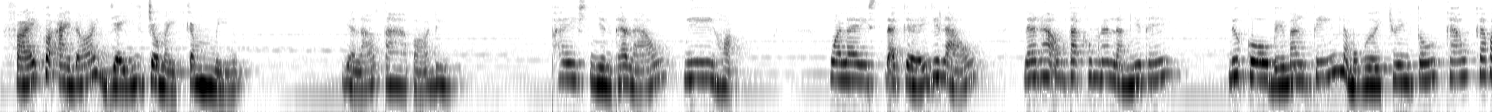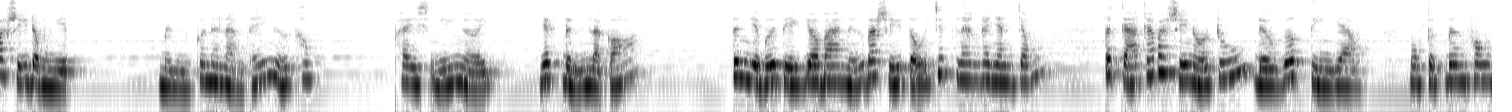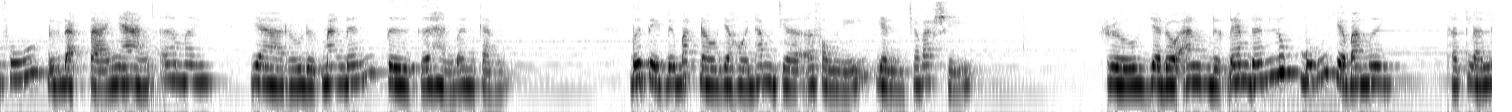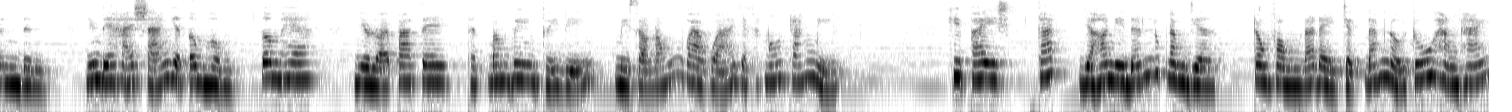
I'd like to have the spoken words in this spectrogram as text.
phải có ai đó dạy cho mày câm miệng. Và lão ta bỏ đi. Pace nhìn theo lão, nghi hoặc. Wallace đã kể với lão, lẽ ra ông ta không nên làm như thế. Nếu cô bị mang tiếng là một người chuyên tố cáo các bác sĩ đồng nghiệp, Mình có nên làm thế nữa không? Paige nghĩ ngợi, nhất định là có. Tin về bữa tiệc do ba nữ bác sĩ tổ chức lan ra nhanh chóng. Tất cả các bác sĩ nội trú đều góp tiền vào. Một thực đơn phong phú được đặt tại nhà hàng Ermey và rượu được mang đến từ cửa hàng bên cạnh. Bữa tiệc được bắt đầu vào hồi 5 giờ ở phòng nghỉ dành cho bác sĩ. Rượu và đồ ăn được đem đến lúc 4 giờ 30. Thật là linh đình, những đĩa hải sản và tôm hùm, tôm he, nhiều loại pate, thịt băm viên Thụy Điển, mì xào nóng, hoa quả và các món tráng miệng. Khi Paige, Kat và Honey đến lúc 5 giờ, trong phòng đã đầy chật đám nội trú hăng hái.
